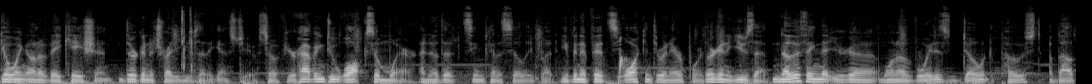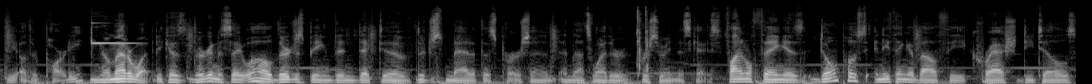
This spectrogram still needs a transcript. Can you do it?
going on a vacation. They're going to try to use that against you. So if you're having to walk somewhere, I know that seems kind of silly, but even if it's walking through an airport, they're going to use that. Another thing that you're going to want to avoid is don't post about the other party, no matter what, because they're going to say, well, they're just being vindictive. They're just mad at this person, and that's why they're pursuing this case. Final thing is don't post anything about the crash details.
